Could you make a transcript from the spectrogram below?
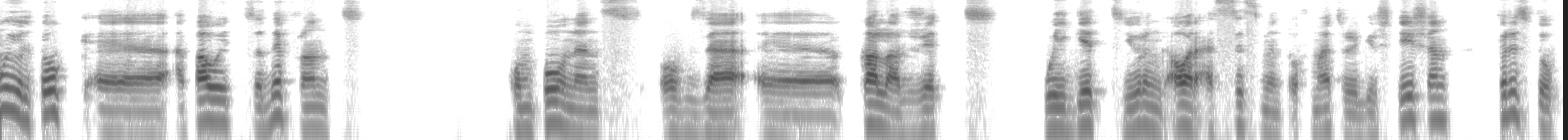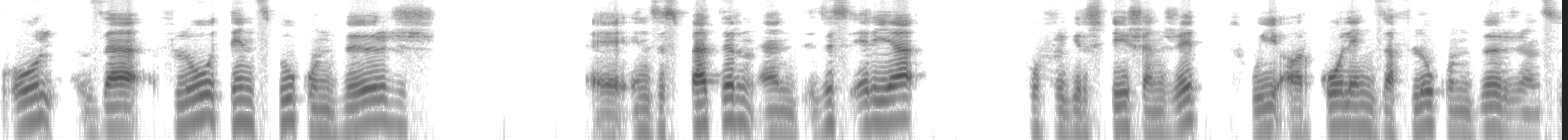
we will talk uh, about the different components of the uh, color jet we get during our assessment of mitral regurgitation. First of all, the flow tends to converge uh, in this pattern and this area of regurgitation jet we are calling the flow convergence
